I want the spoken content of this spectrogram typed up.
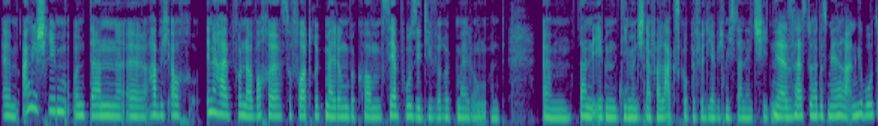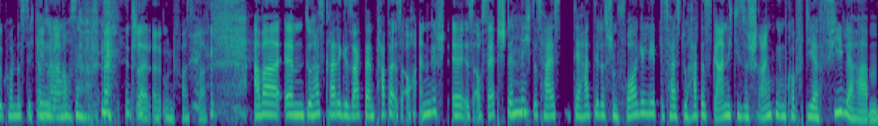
ähm, angeschrieben und dann äh, habe ich auch innerhalb von einer Woche sofort Rückmeldungen bekommen, sehr positive Rückmeldungen und ähm, dann eben die Münchner Verlagsgruppe, für die habe ich mich dann entschieden. Ja, das heißt, du hattest mehrere Angebote, konntest dich dann genau. sogar noch selber für entscheiden. Unfassbar. Aber ähm, du hast gerade gesagt, dein Papa ist auch, angest äh, ist auch selbstständig. Mhm. Das heißt, der hat dir das schon vorgelebt. Das heißt, du hattest gar nicht diese Schranken im Kopf, die ja viele haben,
